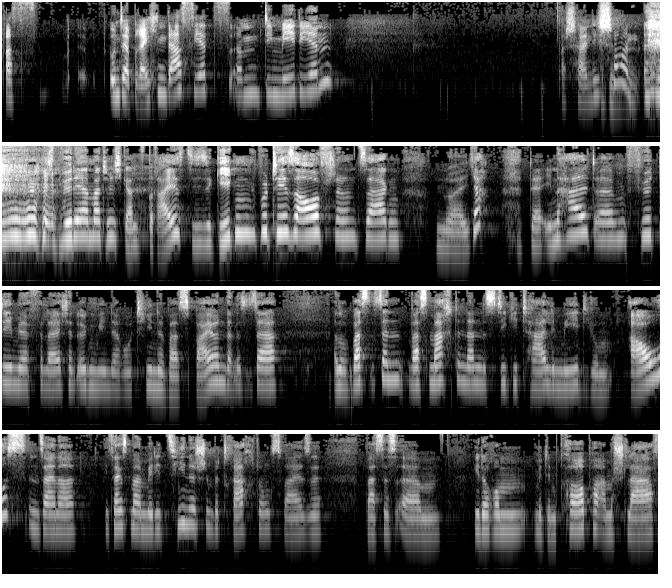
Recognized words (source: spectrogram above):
was unterbrechen das jetzt ähm, die Medien? Wahrscheinlich also, schon. Ich würde ja natürlich ganz dreist diese Gegenhypothese aufstellen und sagen, na ja, der Inhalt ähm, führt dem ja vielleicht dann irgendwie in der Routine was bei und dann ist es ja, also was ist denn, was macht denn dann das digitale Medium aus in seiner, ich sage es mal, medizinischen Betrachtungsweise, was es ähm, wiederum mit dem Körper am Schlaf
